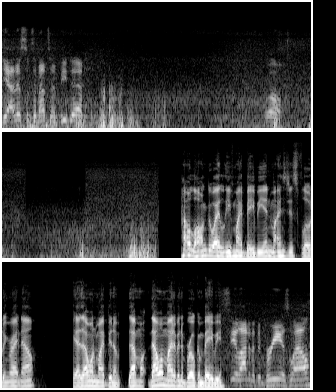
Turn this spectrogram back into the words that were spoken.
Yeah, this one's about to be dead. Whoa. How long do I leave my baby in? Mine's just floating right now. Yeah, that one might been a that that one might have been a broken baby. See a lot of the debris as well.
